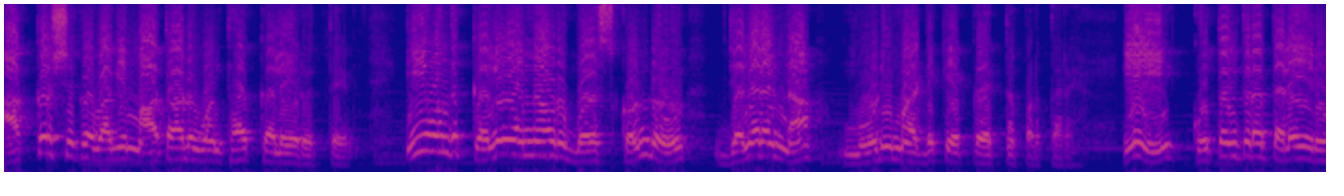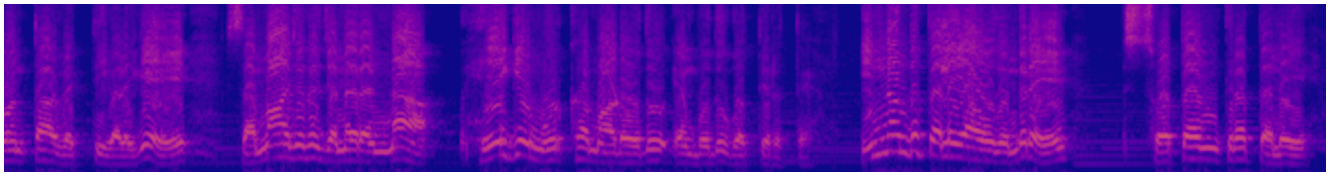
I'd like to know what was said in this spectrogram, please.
ಆಕರ್ಷಕವಾಗಿ ಮಾತಾಡುವಂತಹ ಕಲೆ ಇರುತ್ತೆ. ಈ ಒಂದು ಕಲೆಯನ್ನ ಅವರು ಬಳಸ್ಕೊಂಡು ಜನರನ್ನ ಮೋಡಿ ಮಾಡಲಿಕ್ಕೆ ಪ್ರಯತ್ನ ಪಡ್ತಾರೆ. ಈ ಕುತಂತ್ರ ತಲೆ ಇರುವಂತಹ ವ್ಯಕ್ತಿಗಳಿಗೆ ಸಮಾಜದ ಜನರನ್ನ ಹೇಗೆ ಮೂರ್ಖ ಮಾಡೋದು ಎಂಬುದು ಗೊತ್ತಿರುತ್ತೆ. ಇನ್ನೊಂದು ತಲೆ ಯಾವುದೆಂದರೆ ಸ್ವತಂತ್ರ ತಲೆ.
